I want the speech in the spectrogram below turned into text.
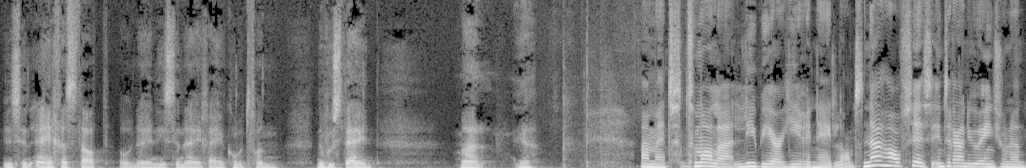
in zijn eigen stad. Oh nee, niet zijn eigen, hij komt van de woestijn. Maar ja... Ahmed Tmalla, Libiër hier in Nederland. Na half zes in het Radio 1 Journaal,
